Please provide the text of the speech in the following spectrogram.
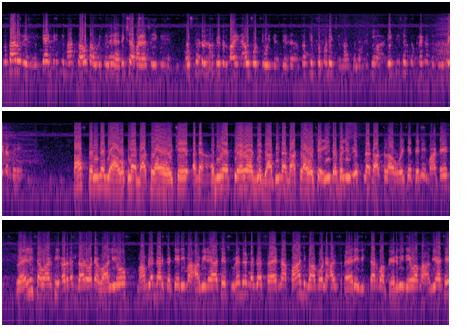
તો સારું રહે ક્યાંય ક્યાંથી માણસો આવતા હોય છે રિક્ષા ભાડા છે કે સ્કૂટરમાં પેટ્રોલ બાળીને આવું પડતું હોય છે તકલીફ તો પડે છે જો આ એક દિવસ સપ્લાય કરશે તો બેટર રહે. ખાસ કરીને જે આવકના દાખલાઓ હોય છે અને અનિવાર્ય જે જાતિના દાખલા હોય છે ઈડબ્લ્યુએસ ના દાખલાઓ હોય છે, તેની માટે વહેલી સવારથી અરજદારો અને વાલીઓ મામલતદાર કચેરીમાં આવી રહ્યા છે. સુરેન્દ્રનગર શહેરના પાંચ ગામોને હાલ શહેરી વિસ્તારમાં ભેળવી દેવામાં આવ્યા છે.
